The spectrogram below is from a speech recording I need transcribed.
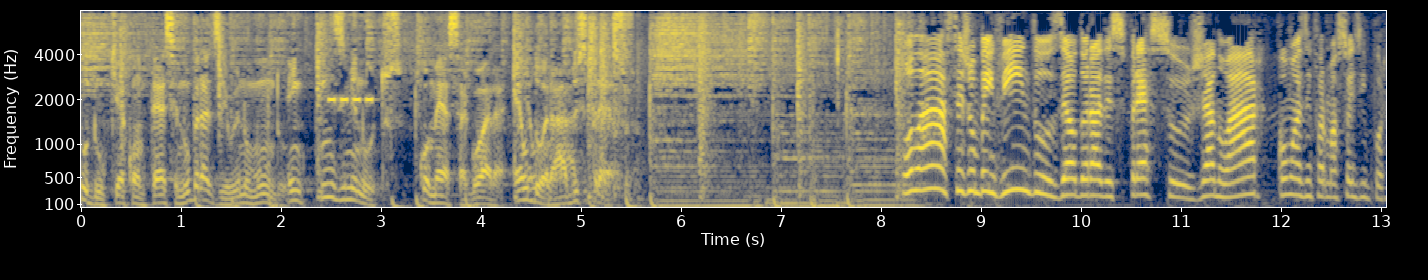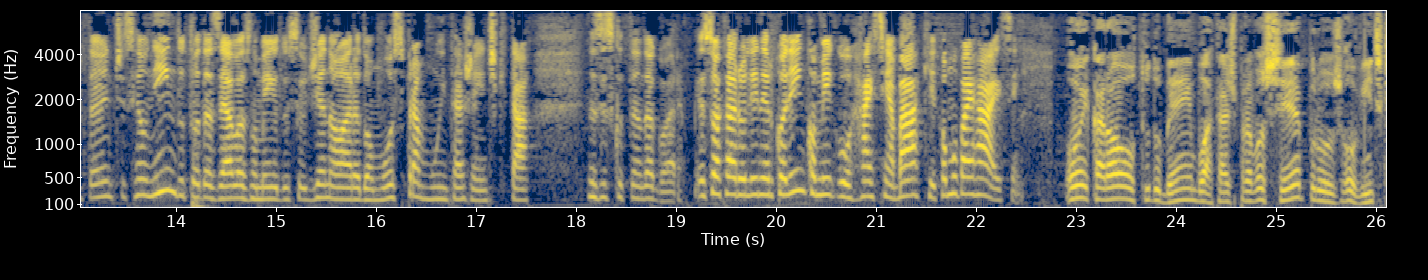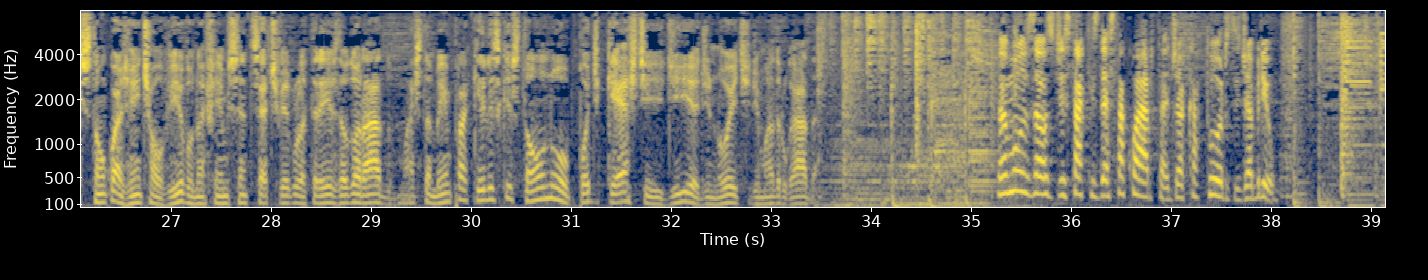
Tudo o que acontece no Brasil e no mundo em 15 minutos. Começa agora Eldorado Expresso. Olá, sejam bem-vindos. Eldorado Expresso já no ar, com as informações importantes, reunindo todas elas no meio do seu dia na hora do almoço para muita gente que está nos escutando agora. Eu sou a Carolina Ercolim, comigo Raíssen Abac. Como vai, Raíssen? Oi, Carol, tudo bem? Boa tarde para você, para os ouvintes que estão com a gente ao vivo no FM 107,3 da Eldorado, mas também para aqueles que estão no podcast de dia, de noite, de madrugada. Vamos aos destaques desta quarta, dia 14 de abril.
